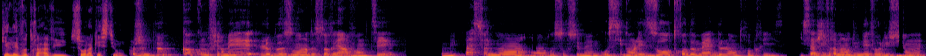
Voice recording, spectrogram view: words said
Quel est votre avis sur la question? Je ne peux que confirmer le besoin de se réinventer, mais pas seulement en ressources humaines, aussi dans les autres domaines de l'entreprise. Il s'agit vraiment d'une évolution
